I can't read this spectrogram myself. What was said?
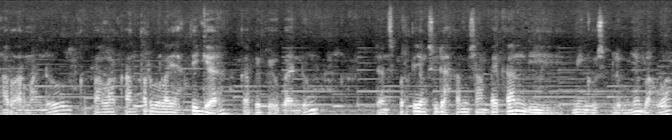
Aru Armando, Kepala Kantor Wilayah 3 KPPU Bandung. Dan seperti yang sudah kami sampaikan di minggu sebelumnya bahwa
